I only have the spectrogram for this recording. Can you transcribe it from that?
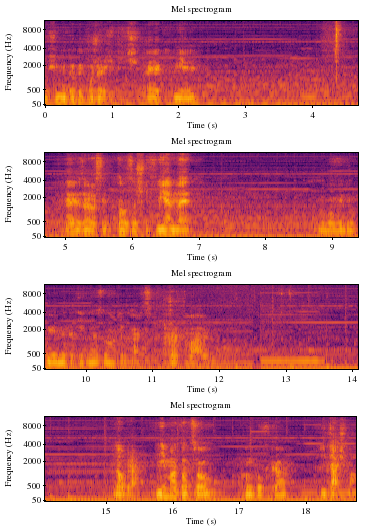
Musimy trochę porzeźbić, a jak nie... E, zaraz to zaszlifujemy. Albo wydrukujemy takie gniazdo na drukarce. Żartowałem. Dobra, nie ma to co kątówka i taśma.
